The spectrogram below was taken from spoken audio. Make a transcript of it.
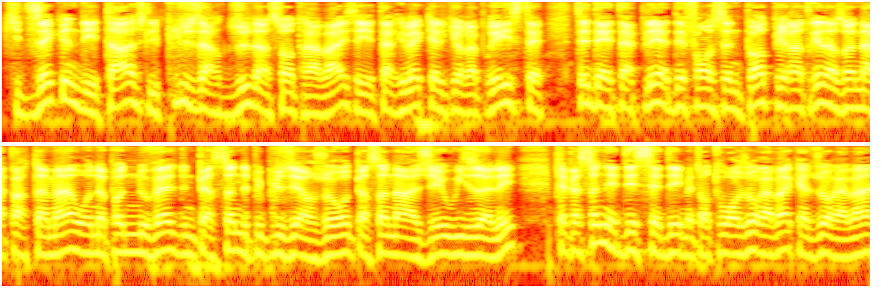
qui disait qu'une des tâches les plus ardues dans son travail, ça y est arrivé à quelques reprises, c'était d'être appelé à défoncer une porte puis rentrer dans un appartement où on n'a pas de nouvelles d'une personne depuis plusieurs jours, une personne âgée ou isolée. Puis la personne est décédée, mettons trois jours avant, quatre jours avant.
